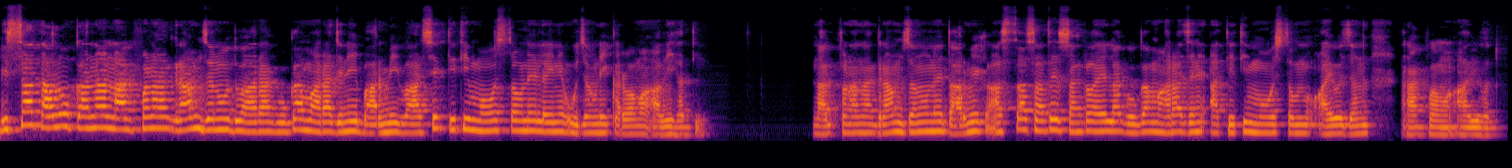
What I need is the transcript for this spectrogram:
ડીસા તાલુકાના નાગફણા ગ્રામજનો દ્વારા ગુગા મહારાજની બારમી વાર્ષિક તિથિ મહોત્સવને લઈને ઉજવણી કરવામાં આવી હતી. નાગફણાના ગ્રામજનોને ધાર્મિક આસ્થા સાથે સંકળાયેલા ગુગા મહારાજને આ તિથિ મહોત્સવનું આયોજન રાખવામાં આવ્યું હતું.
